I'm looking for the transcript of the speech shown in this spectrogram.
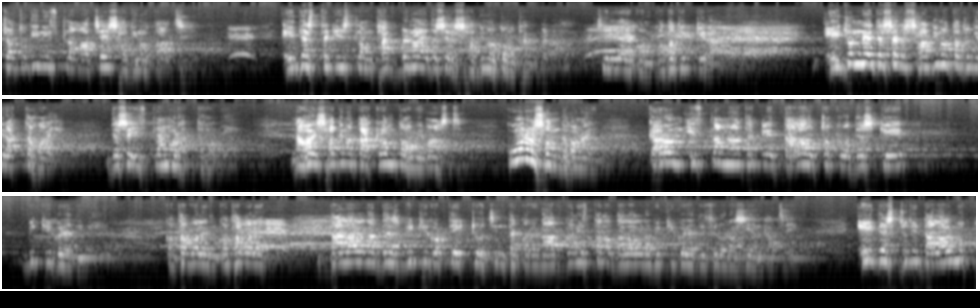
যতদিন ইসলাম আছে, স্বাধীনতা আছে। এই দেশ থেকে ইসলাম থাকবে না এদেশের স্বাধীনতাও থাকবে না। চিল্লা এখন, কথা ঠিক কিনা? এই জন্যে দেশের স্বাধীনতা যদি রাখতে হয়, দেশে ইসলামও রাখতে হবে। না হয় স্বাধীনতা আক্রান্ত হবে মাস্ট কোনো সন্দেহ নাই। কারণ ইসলাম না থাকলে দালাল চক্র দেশকে বিক্রি করে দিবে। কথা বলেন কথা বলেন। দালালরা দেশ বিক্রি করতে একটুও চিন্তা করে না। আফগানিস্তানও দালালরা বিক্রি করে দিয়েছিল রাশিয়ার কাছে। এই দেশ যদি দালাল মুক্ত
